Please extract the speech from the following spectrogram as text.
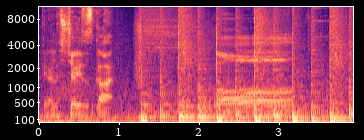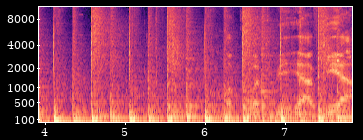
Okay, let's chase this guy. Oh. Look what we have here.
